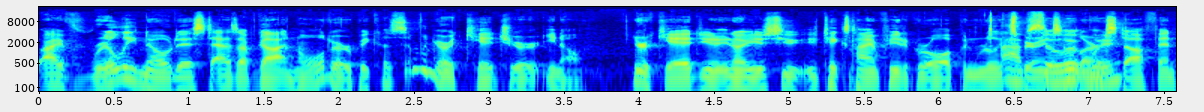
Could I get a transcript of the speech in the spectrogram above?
I've really noticed as I've gotten older because when you're a kid, you're you know. You're a kid, you, you know. You, just, you, it takes time for you to grow up and really experience and learn stuff. And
